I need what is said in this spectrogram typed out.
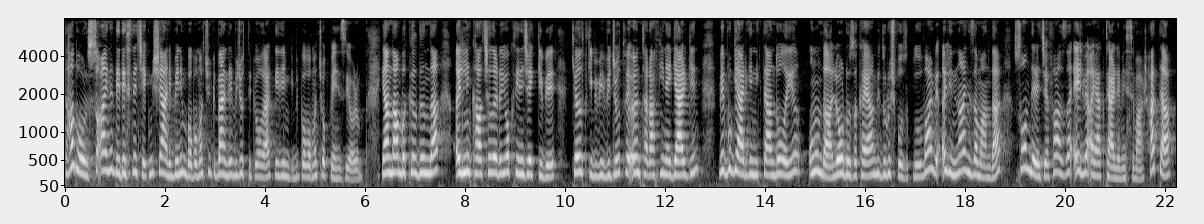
Daha doğrusu aynı dedesine çekmiş. Yani benim babama çünkü ben de vücut tipi olarak dediğim gibi babama çok benziyorum. Yandan bakıldığında Ali'nin kalçaları da yok denecek gibi kağıt gibi bir vücut ve ön taraf yine gergin ve bu gerginlikten dolayı onun da lordoza kayan bir duruş bozukluğu var ve Ali'nin aynı zamanda son derece fazla el ve ayak terlemesi var. Hatta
